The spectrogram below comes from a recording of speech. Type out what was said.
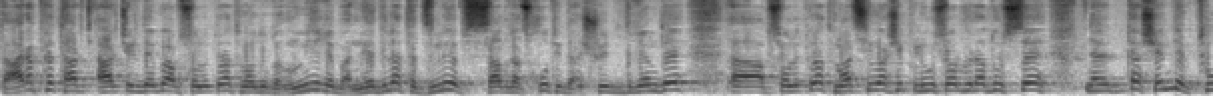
და არაფრით არ არ ჭირდება აბსოლუტურად მოდუღება. მიიღება ნედლად ძლებს სადღაც 5-დან 7 დღემდე აბსოლუტურად მაცივარში +2 გრადუსზე და შემდეგ თუ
